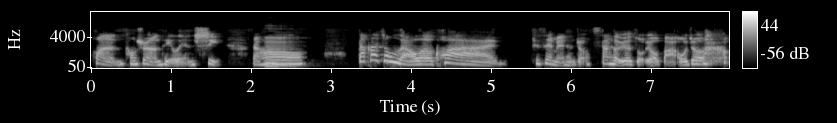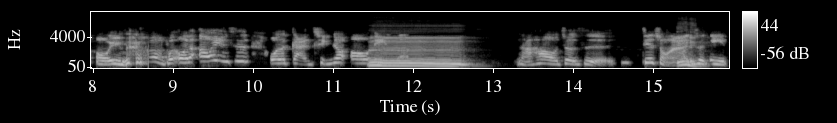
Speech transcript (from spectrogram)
换通讯软体联系，然嗯后大概就聊了快，其实也没很久，三个月左右吧，我就 all in 了。不，我的 all in 是我的感情就 all in 了，嗯，然后就是接踵而来，因为你就是第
